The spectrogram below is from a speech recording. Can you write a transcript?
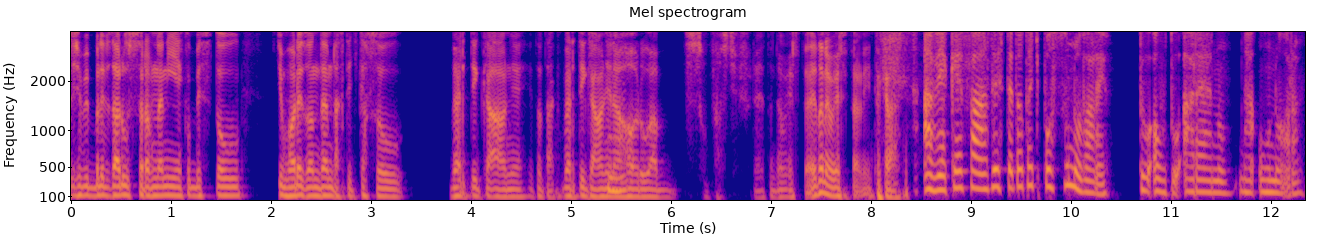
že by byly vzadu srovnaný jakoby s, tou, s tím horizontem, tak teďka jsou vertikálně, je to tak, vertikálně Hmm. nahoru a jsou prostě všude, je to neuvěřitelné, je to neuvěřitelné, to je krásné. A v jaké fázi jste to teď posunovali, tu O2 Arénu na únor?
